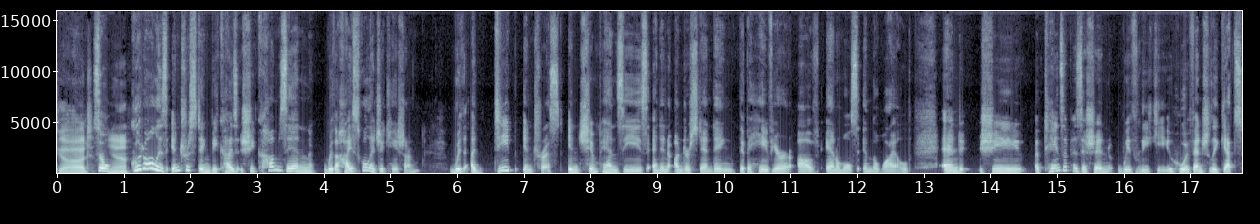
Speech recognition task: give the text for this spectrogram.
God. So yeah. Goodall is interesting because she comes in with a high school education with a deep interest in chimpanzees and in understanding the behavior of animals in the wild. And she obtains a position with Leakey, who eventually gets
